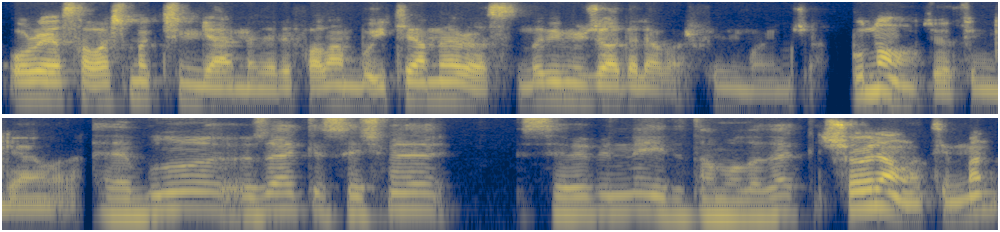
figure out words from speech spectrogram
oraya savaşmak için gelmeleri falan bu ikilemler arasında bir mücadele var film boyunca. Bunu anlatıyor film genel olarak. E, bunu özellikle seçme sebebin neydi tam olarak? Şöyle anlatayım ben.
